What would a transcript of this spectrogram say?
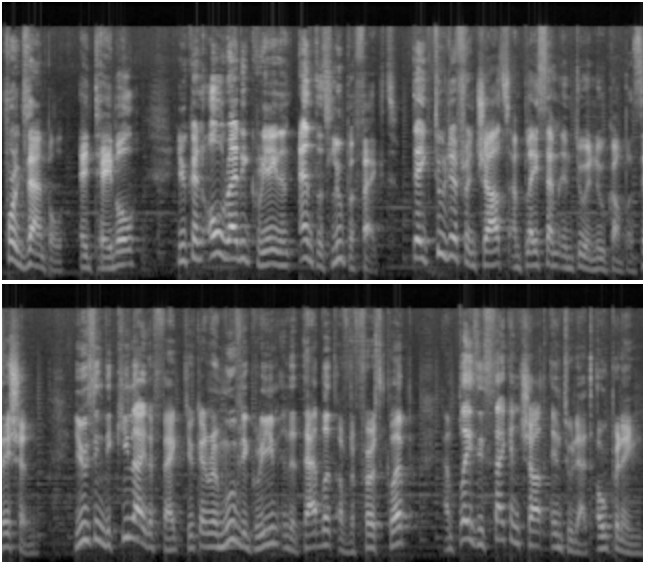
for example, a table, you can already create an endless loop effect. Take two different shots and place them into a new composition. Using the Keylight effect you can remove the green in the tablet of the first clip and place the second shot into that opening.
